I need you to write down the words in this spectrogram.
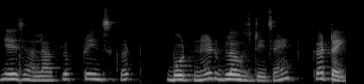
हे झालं आपलं prince cut boat neck blouse design कटाई.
